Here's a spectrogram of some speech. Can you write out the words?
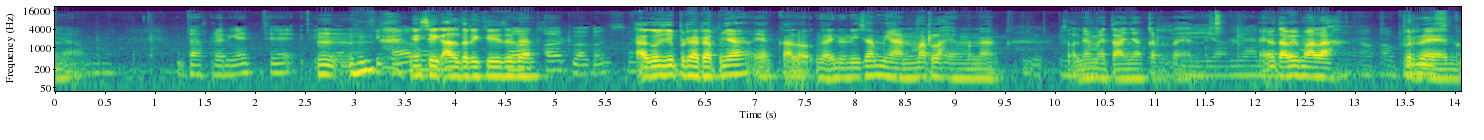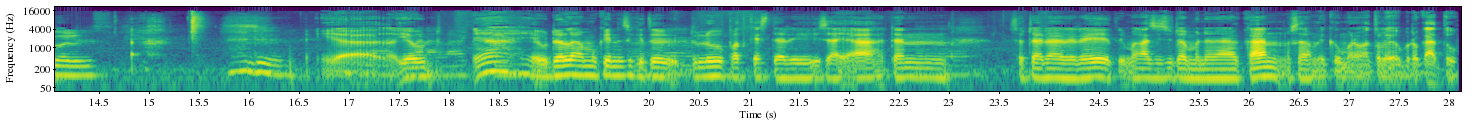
ya Allah. Entah brand ngecek, ngesik alter ego itu kan Oh, kosong. aku sih berharapnya ya kalau nggak Indonesia Myanmar lah yang menang soalnya metanya keren Iya. Eh, tapi malah Oh, brand. Aduh. ya ya ya ya udahlah mungkin segitu dulu podcast dari saya dan saudara Rere terima kasih sudah mendengarkan. Assalamualaikum warahmatullahi wabarakatuh.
